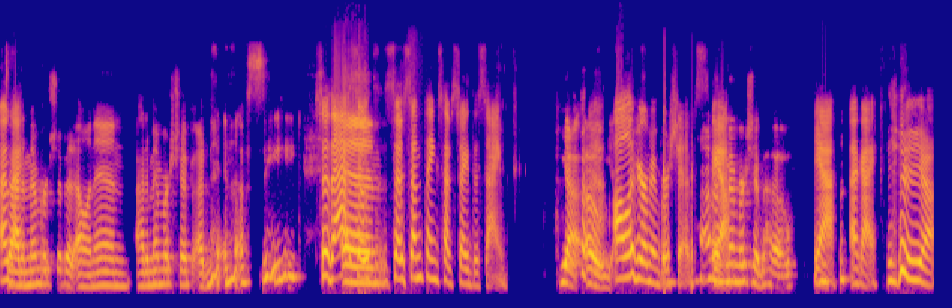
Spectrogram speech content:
LNN. So I had a membership at LNN. I had a membership at the NFC. So that so and- so some things have stayed the same. Yeah. Oh, yeah. All of your memberships. I'm Yeah. a membership hoe. Yeah. Okay. yeah.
